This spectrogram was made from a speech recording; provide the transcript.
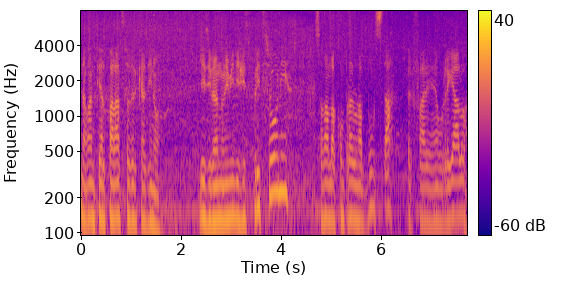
davanti al palazzo del casino. lì si prendono i mitici sprizzoni. Sto andando a comprare una busta per fare un regalo.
